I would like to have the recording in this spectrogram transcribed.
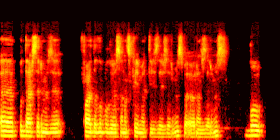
Eğer bu derslerimizi faydalı buluyorsanız kıymetli izleyicilerimiz ve öğrencilerimiz bu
